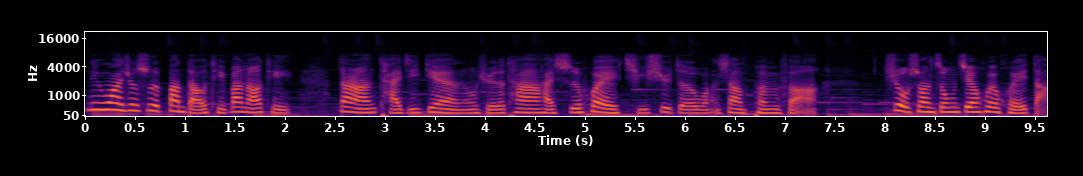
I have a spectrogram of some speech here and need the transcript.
另外就是半导体，半导体当然台积电，我觉得它还是会持续的往上喷发，就算中间会回打，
